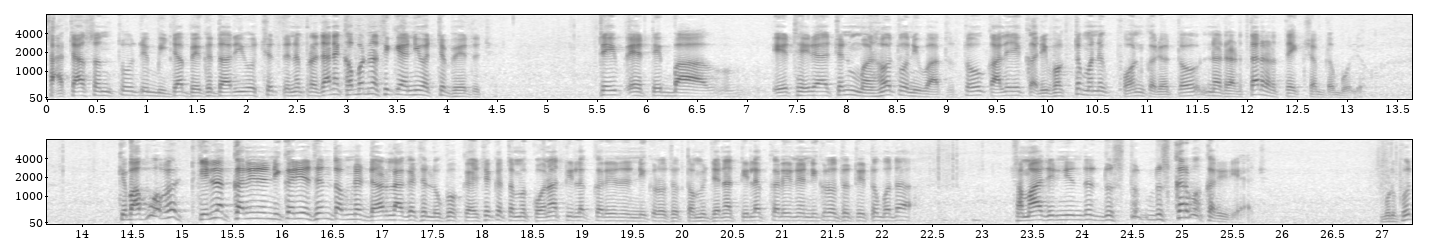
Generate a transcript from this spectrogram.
સાચા સંતો જે બીજા ભેગધારીઓ છે તેને પ્રજાને ખબર નથી કે એની વચ્ચે ભેદ છે. તે તે બા, એ થઈ રહ્યા છે ને મહત્વની વાત. તો કાલે એક હરિભક્ત મને ફોન કર્યો હતો ને રડતા રડતા એક શબ્દ બોલ્યો કે, બાપુ, હવે તિલક કરીને નીકળીએ છીએ ને તમને ડર લાગે છે. લોકો કહે છે કે, તમે કોના તિલક કરીને નીકળો છો? તમે જેના તિલક કરીને નીકળો છો તે તો બધા સમાજની અંદર દુષ્કર્મ કરી રહ્યા છે. મૂળભૂત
